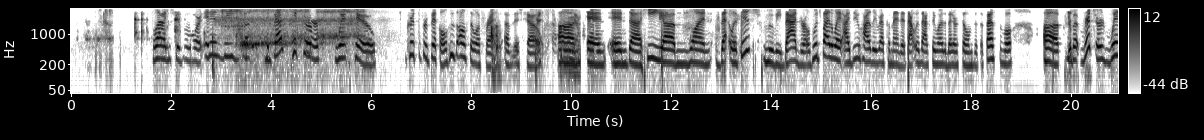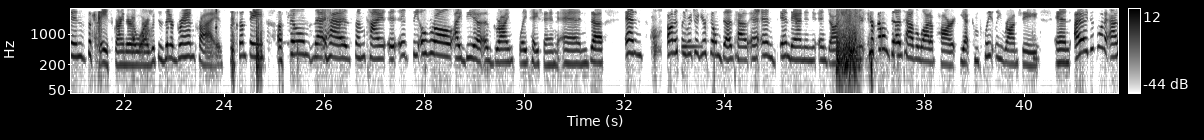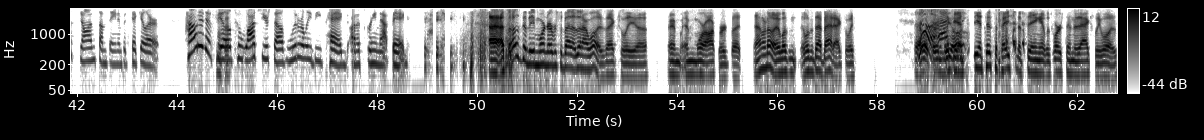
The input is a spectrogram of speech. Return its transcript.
Flagship Award. It is the uh, the best picture went to Christopher Bickel, who's also a friend of this show, um, and and uh, he um, won ba- with his movie Bad Girls, which by the way I do highly recommend it. That was actually one of the better films at the festival. Uh, Yep. But Richard wins the Face Grinder Award, which is their grand prize for something, a film that has some kind. It, it's the overall idea of grind exploitation, and uh, and honestly, Richard, your film does have, and and, Dan and, and John, your, your film does have a lot of heart, yet completely raunchy. And I just want to ask John something in particular. How did it feel to watch yourself literally be pegged on a screen that big? I, I thought I was going to be more nervous about it than I was actually, uh, and, and more awkward. But I don't know. It wasn't. It wasn't that bad actually. Yeah, No, it turned me actually- The, the anticipation of seeing it was worse than it actually was.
